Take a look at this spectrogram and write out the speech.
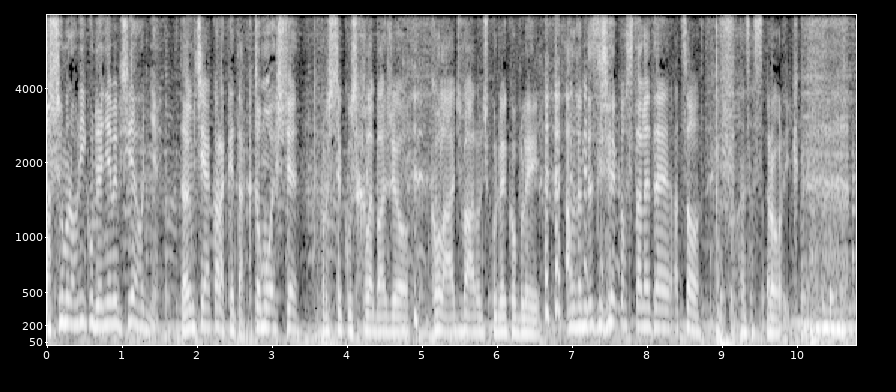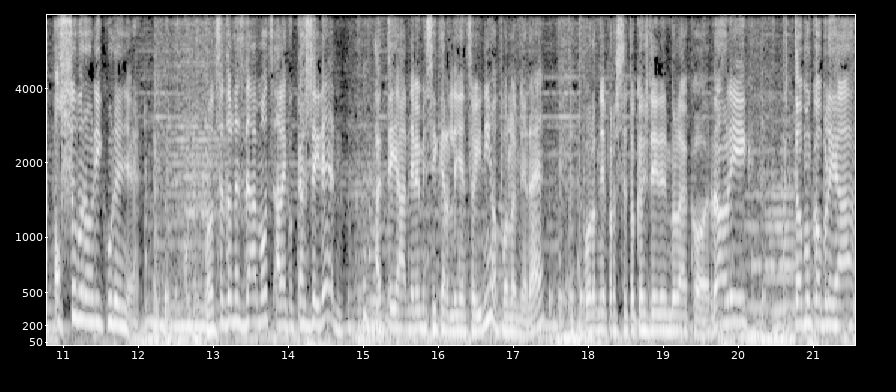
8 rohlíků denně mi přijde hodně. To přijde jako raketa. K tomu ještě prostě kus chleba, že jo, koláč, vánočku, dvě kobly. Ale vemte si, že jako vstanete a co? Pff, zase rohlík. 8 rohlíků denně. On se to nezdá moc, ale jako každý den. A ty já nevím, jestli kradli něco jiného, podle mě ne. Podle mě prostě to každý den bylo jako rohlík, k tomu kobliha,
